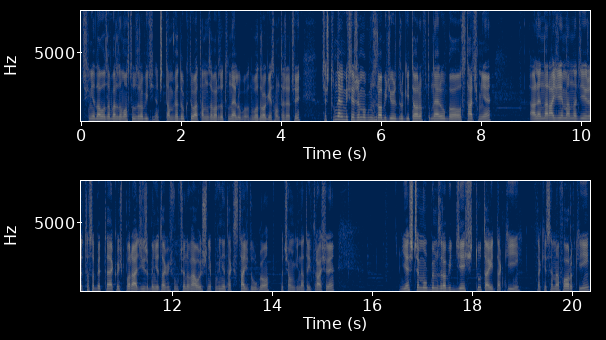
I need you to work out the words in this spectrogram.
Się nie dało za bardzo mostu zrobić, znaczy tam wiaduktu, a tam za bardzo tunelu, bo, bo drogie są te rzeczy. Chociaż tunel myślę, że mógłbym zrobić już drugi tor w tunelu, bo stać mnie. Ale na razie mam nadzieję, że to sobie to jakoś poradzi, że będzie to jakoś funkcjonowało. Już nie powinny tak stać długo pociągi na tej trasie. Jeszcze mógłbym zrobić gdzieś tutaj taki, takie semaforki.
